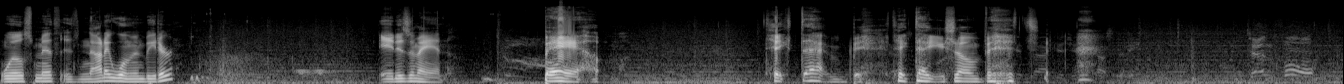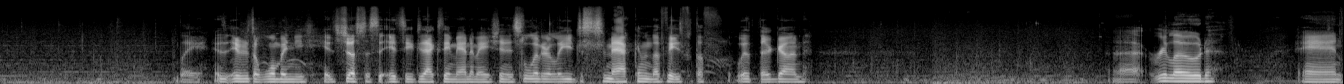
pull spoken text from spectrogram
Will Smith is not a woman beater. It is a man. Bam. Take that, bi- take that, you son of a bitch. Like, if it's a woman, it's just the s- it's the exact same animation. It's literally just smack them in the face with the with their gun. Uh, reload, and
